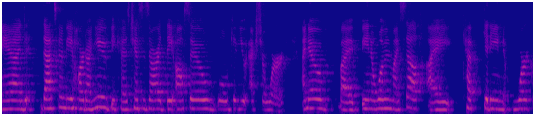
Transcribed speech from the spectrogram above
and that's going to be hard on you because chances are they also will give you extra work. I know by being a woman myself, I kept getting work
